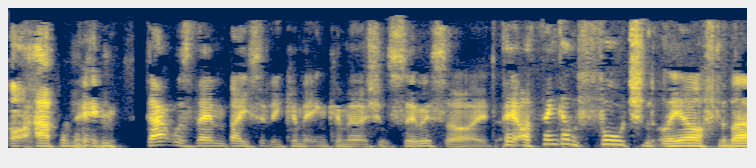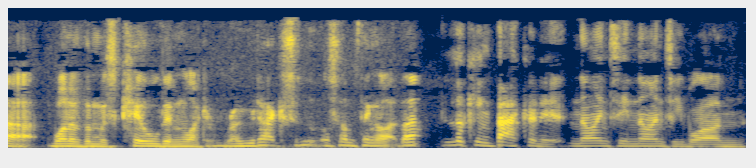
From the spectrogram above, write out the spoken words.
not happening. That was them basically committing commercial suicide. I think unfortunately after that, one of them was killed in like a road accident or something like that. Looking back on it, 1991.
